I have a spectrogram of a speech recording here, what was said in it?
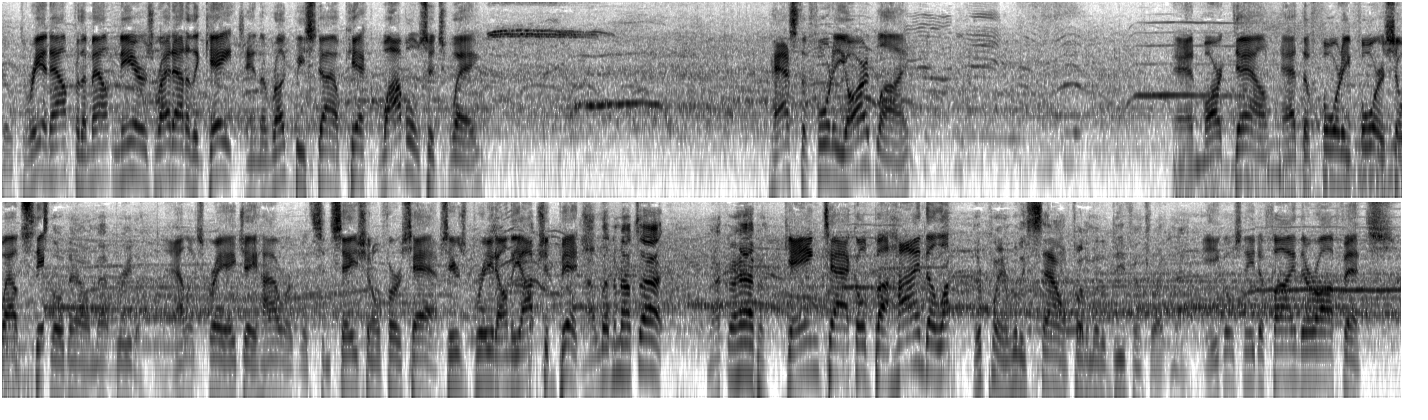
So three and out for the Mountaineers right out of the gate, and the rugby style kick wobbles its way past the 40 yard line and marked down at the 44. So outstanding. Slow down, Matt Breida. Alex Gray, AJ Howard with sensational first halves. Here's Breida on the option pitch. Not letting him outside. Not going to happen. Gang tackled behind the line. They're playing really sound fundamental defense right now. Eagles need to find their offense.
